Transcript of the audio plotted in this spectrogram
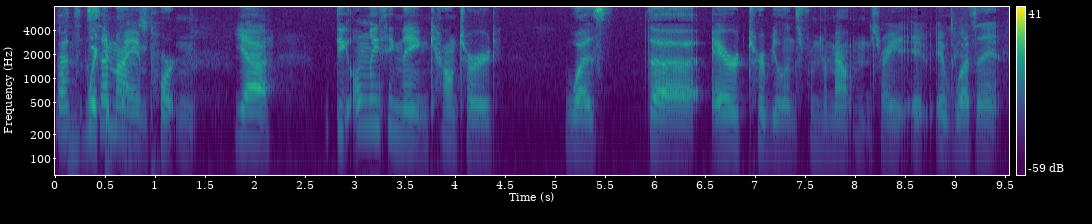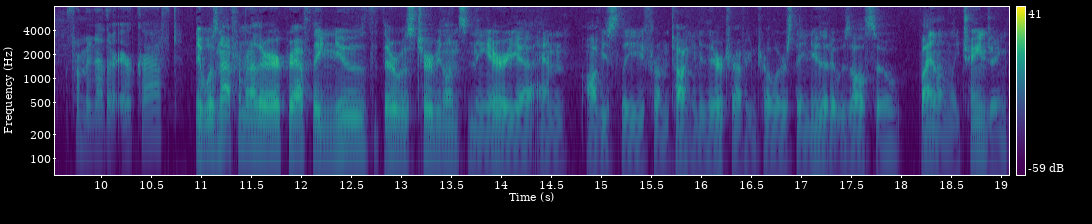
That's Wicked semi important. Yeah. The only thing they encountered was the air turbulence from the mountains, right? It it wasn't from another aircraft. It was not from another aircraft. They knew that there was turbulence in the area, and obviously, from talking to the air traffic controllers, they knew that it was also violently changing.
